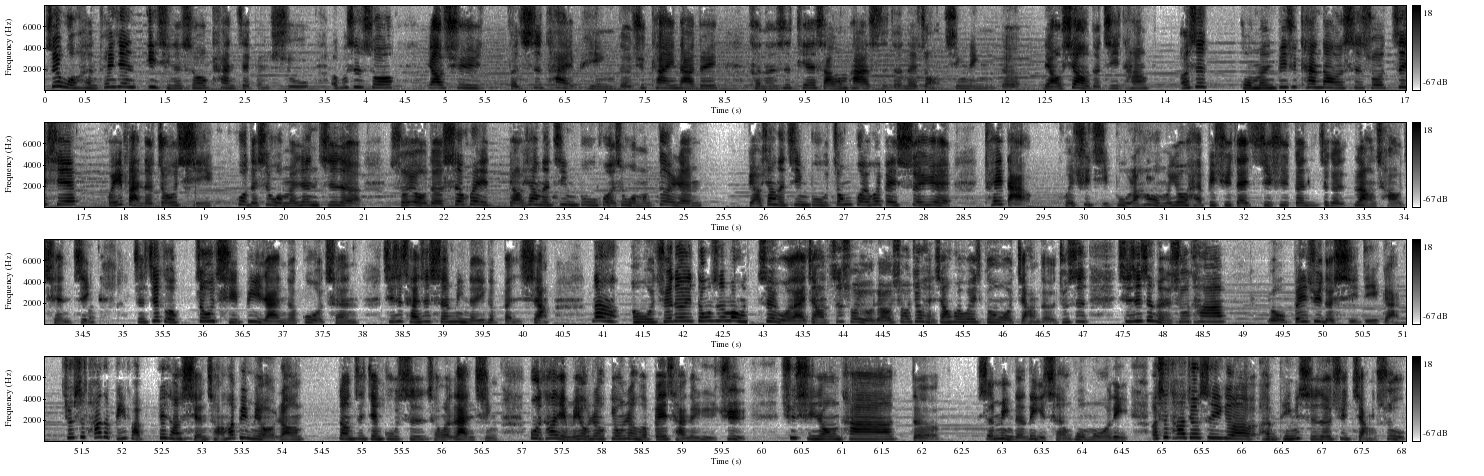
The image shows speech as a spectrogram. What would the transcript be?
所以我很推荐疫情的时候看这本书，而不是说要去粉饰太平的去看一大堆可能是贴沙龙 pass 的那种心灵的疗效的鸡汤，而是我们必须看到的是说这些回返的周期，或者是我们认知的所有的社会表象的进步，或者是我们个人。表象的进步终归会被岁月推打回去几步，然后我们又还必须再继续跟这个浪潮前进，这这个周期必然的过程，其实才是生命的一个本相。那呃，我觉得《冬之梦》对我来讲之所以有疗效，就很像慧慧跟我讲的，就是其实这本书它有悲剧的洗涤感，就是它的笔法非常闲长，它并没有让。让这件故事成为滥情，或者他也没有任用任何悲惨的语句去形容他的生命的历程或磨砺，而是他就是一个很平实的去讲述。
